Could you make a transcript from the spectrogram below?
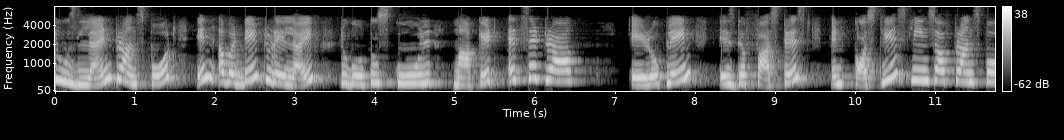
use land transport in our day-to-day life to go to school, market, etc. Aeroplane is the fastest and costliest means of transport.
